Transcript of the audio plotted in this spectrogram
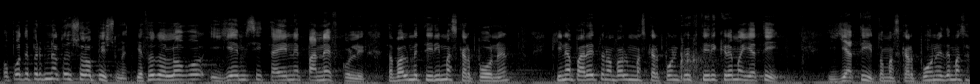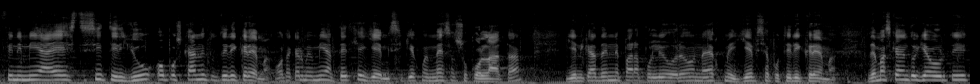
Οπότε πρέπει να το ισορροπήσουμε. Γι' αυτό το λόγο η γέμιση θα είναι πανεύκολη. Θα βάλουμε τυρί μασκαρπόνε και είναι απαραίτητο να βάλουμε μασκαρπόνε και όχι τυρί κρέμα. Γιατί; Γιατί το μασκαρπόνε δεν μας αφήνει μία αίσθηση τυριού όπως κάνει το τυρί κρέμα. Όταν κάνουμε μία τέτοια γέμιση και έχουμε μέσα σοκολάτα, γενικά δεν είναι πάρα πολύ ωραίο να έχουμε γεύση από τυρί κρέμα. Δεν μας κάνει το γιαούρτι,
